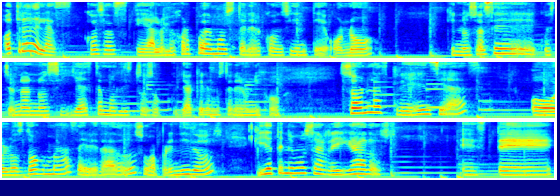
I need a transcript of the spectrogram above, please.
Otra de las cosas que a lo mejor podemos tener consciente o no, que nos hace cuestionarnos si ya estamos listos o ya queremos tener un hijo, son las creencias o los dogmas heredados o aprendidos que ya tenemos arraigados. Este,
